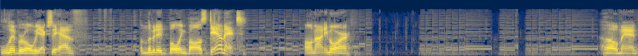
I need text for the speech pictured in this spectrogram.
liberal. We actually have unlimited bowling balls. Damn it! Oh, not anymore. Oh man,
